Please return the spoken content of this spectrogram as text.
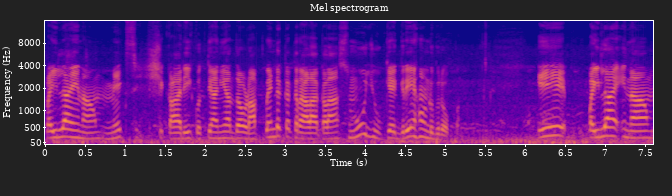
ਪਹਿਲਾ ਇਨਾਮ ਮਿਕਸ ਸ਼ਿਕਾਰੀ ਕੁੱਤਿਆਂ ਦੀਆਂ ਦੌੜਾਂ, ਪਿੰਡ ਕਕਰਾਲਾ ਕਲਾਂ, ਸਮੂਹ ਯੂਕੇ ਗ੍ਰੇਹਾਊਂਡ ਗਰੁੱਪ। ਇਹ ਪਹਿਲਾ ਇਨਾਮ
